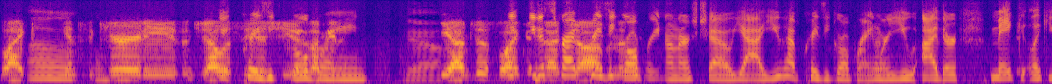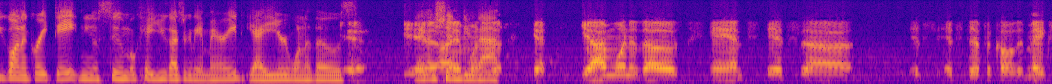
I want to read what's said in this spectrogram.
like Oh. insecurities and jealousy crazy issues. girl I mean, brain Yeah. yeah, I'm just like you a nut described crazy girl this- brain on our show. Yeah, you have crazy girl brain where you either make like you go on a great date and you assume, okay, you guys are gonna get married. Yeah, you're one of those. Yeah. Yeah, you shouldn't do that. The, yeah, yeah, I'm one of those, and it's uh, it's it's difficult. It makes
